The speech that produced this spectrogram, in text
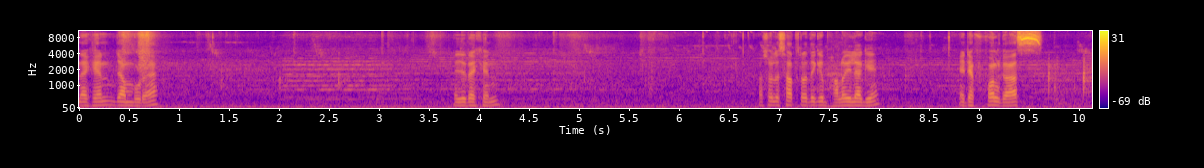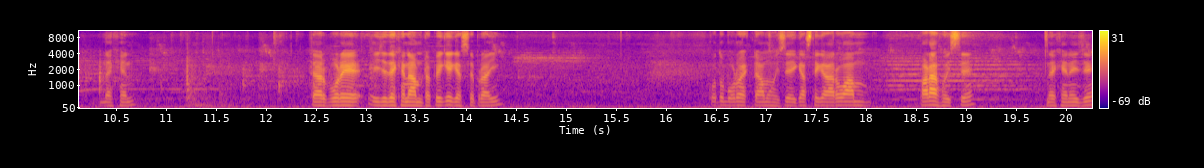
দেখেন জাম্বুড়া। এই যে দেখেন। আসলে ছাত্রা দেখে ভালোই লাগে। এটা ফল গাছ। দেখেন। তারপরে এই যে দেখেন আমটা পেকে গেছে প্রায়। কত বড় একটা আম হয়েছে। এই গাছ থেকে আরও আম পাড়া হয়েছে। দেখেন এই যে।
